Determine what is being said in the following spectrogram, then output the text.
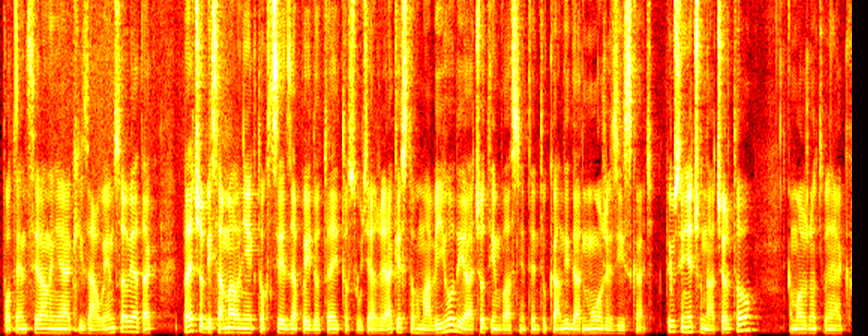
potenciálne nejakí záujemcovia, tak prečo by sa mal niekto chcieť zapojiť do tejto súťaže? Aké z toho má výhody a čo tým vlastne tento kandidát môže získať? Ty už si niečo načrtol a možno to nejak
